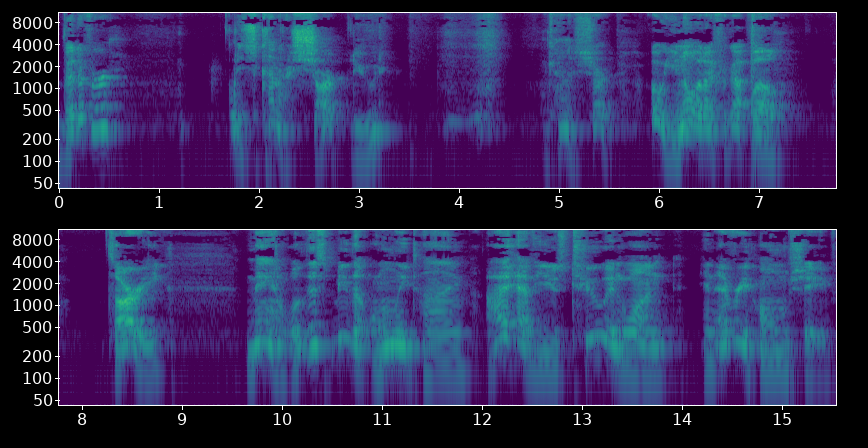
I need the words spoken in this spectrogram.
vetiver. It's kind of sharp, dude. Kind of sharp. Oh, you know what I forgot? Well, sorry. Man, will this be the only time I have used two-in-one in every home shave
